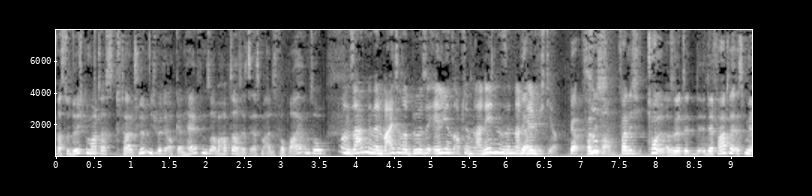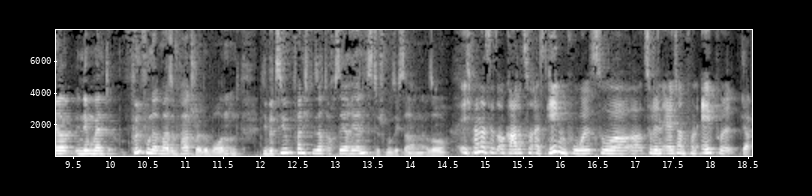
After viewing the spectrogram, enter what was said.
was du durchgemacht hast, total schlimm. Ich würde dir auch gern helfen, so, aber Hauptsache ist jetzt erstmal alles vorbei und so. Und sagen mir, wenn weitere böse Aliens auf dem Planeten sind, dann Ja. helfe ich dir. Ja, fand Super. ich, fand ich toll. Also der, der Vater ist mir in dem Moment 500 Mal sympathischer geworden und die Beziehung fand ich, wie gesagt, auch sehr realistisch, muss ich sagen. Also Ich fand das jetzt auch gerade zu, als Gegenpol zur, äh, zu den Eltern von April Ja.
